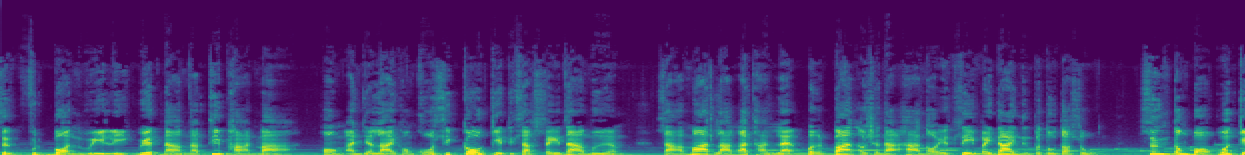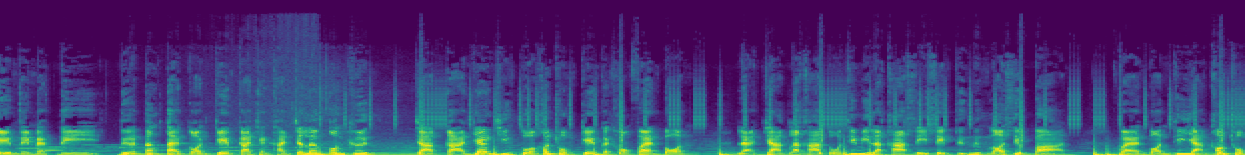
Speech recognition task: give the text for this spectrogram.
ศึกฟุตบอลวีลีกเวียดนามนัดที่ผ่านมาฮองอัญญาลายของโค้ชซิโก้เกียรติศักดิ์เสนาเมือง สามารถล้างอาถรรพ์และเปิดบ้านเอาชนะฮานอยเอฟซีไปได้1ประตูต่อศูนย์ซึ่งต้องบอกว่าเกมในแมตช์นี้ เดือดตั้งแต่ก่อนเกมการแข่งขันจะเริ่มต้นขึ้น จากการแย่งชิงตั๋วเข้าชมเกมกันของแฟนบอล และจากราคาตั๋วที่มีราคา 40-110 บาท แฟนบอลที่อยากเข้าชม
